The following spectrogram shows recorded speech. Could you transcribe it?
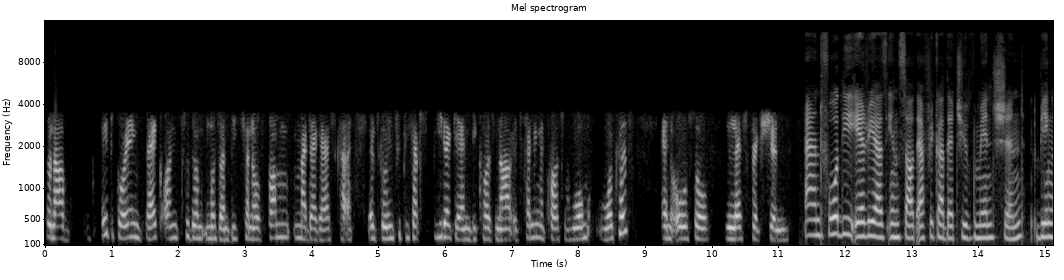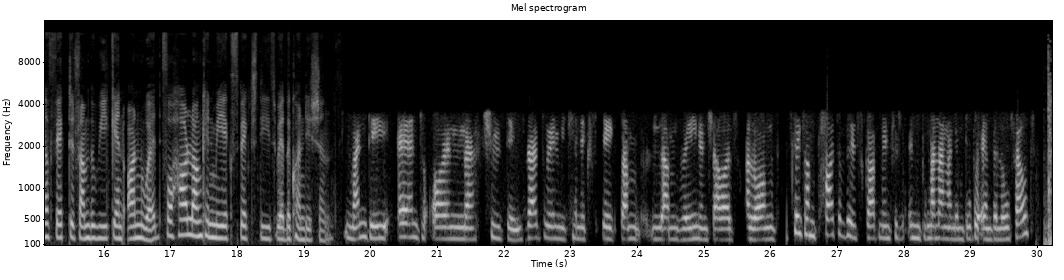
So now it going back onto the Mozambique channel from Madagascar is going to pick up speed again because now it's coming across warm waters and also less friction. And for the areas in South Africa that you've mentioned being affected from the weekend onward, for how long can we expect these weather conditions? Monday and on Tuesday. That's when we can expect some um, rain and showers along, say, some parts of the escarpment in Mpumalanga, Limpopo, and the Lowveld.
